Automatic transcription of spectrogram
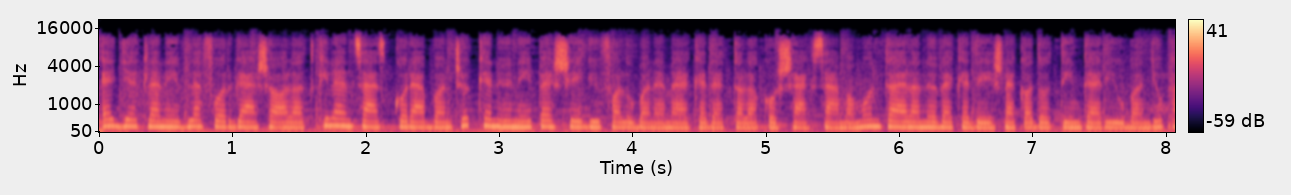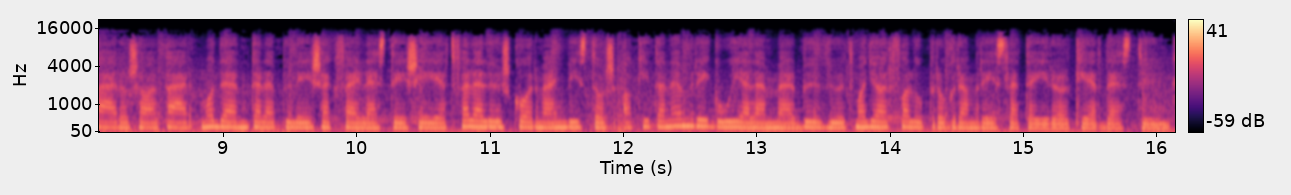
Egyetlen év leforgása alatt 900 korábban csökkenő népességű faluban emelkedett a lakosság száma, mondta el a növekedésnek adott interjúban Gyopáros Alpár, modern települések fejlesztéséért felelős kormánybiztos, akit a nemrég új elemmel bővült Magyar Falu program részleteiről kérdeztünk.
